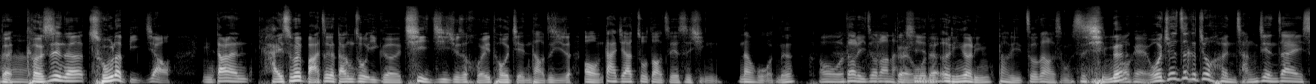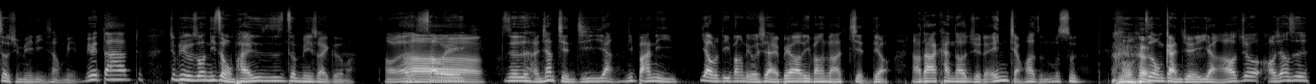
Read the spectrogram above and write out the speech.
对，可是呢，除了比较，你当然还是会把这个当做一个契机，就是回头检讨自己说，说哦，大家做到这些事情，那我呢？哦，我到底做到哪些？对，我的二零二零到底做到了什么事情呢？OK，我觉得这个就很常见在社群媒体上面，因为大家就比如说，你怎么拍就是正妹帅哥嘛，好了，稍微就是很像剪辑一样，你把你要的地方留下来，不要的地方把它剪掉，然后大家看到就觉得，哎，你讲话怎么那么顺？哦，这种感觉一样，然后就好像是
